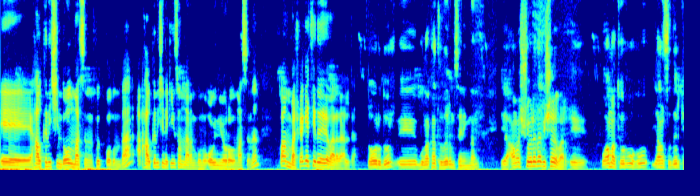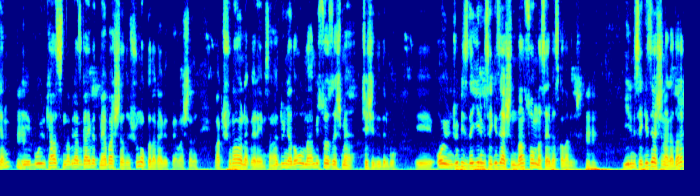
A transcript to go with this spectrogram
e, halkın içinde olmasının futbolunda halkın içindeki insanların bunu oynuyor olmasının bambaşka getirileri var herhalde. Doğrudur. Ee, buna katılırım seninle. Ee, ama şöyle de bir şey var. Ee, bu amatör ruhu yansıdırken Hı hı. e, bu ülke aslında biraz kaybetmeye başladı. Şu noktada kaybetmeye başladı. Bak şuna örnek vereyim sana. Dünyada olmayan bir sözleşme çeşididir bu. Ee, oyuncu bizde 28 yaşından sonra serbest kalabilir. Hı hı. 28 yaşına kadar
